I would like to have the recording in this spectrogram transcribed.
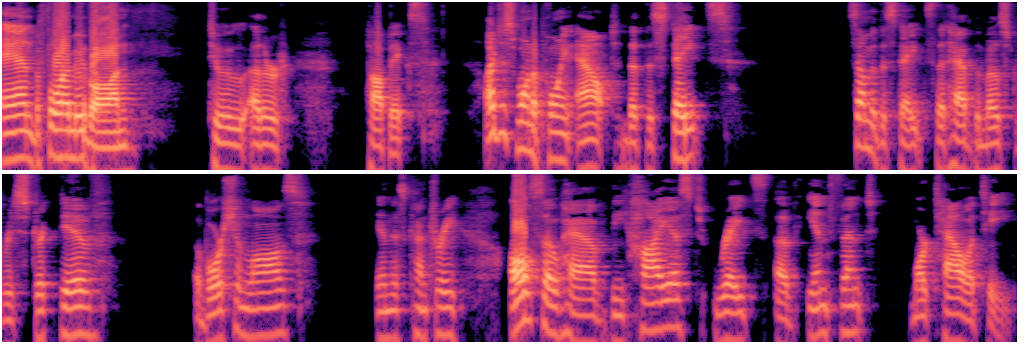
And before I move on to other topics, I just want to point out that the states, some of the states that have the most restrictive abortion laws in this country also have the highest rates of infant mortality.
